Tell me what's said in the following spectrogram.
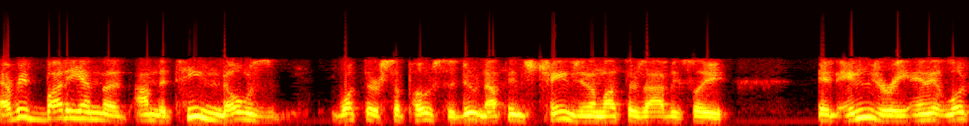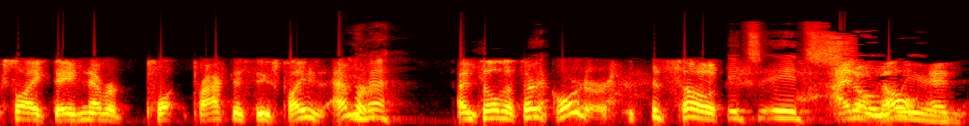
Everybody on the, on the team knows what they're supposed to do. Nothing's changing unless there's obviously an injury. And it looks like they've never pl- practiced these plays ever. Yeah. until the third quarter. so it's it's I don't so know. weird. And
